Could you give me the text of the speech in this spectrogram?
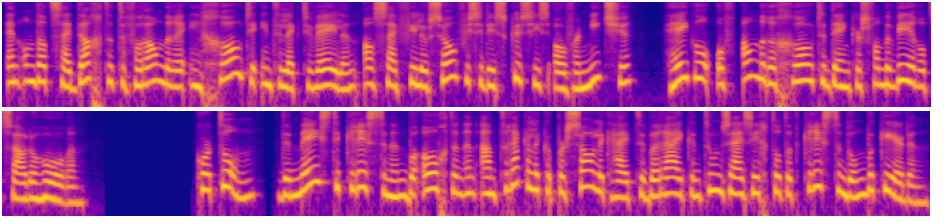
en omdat zij dachten te veranderen in grote intellectuelen als zij filosofische discussies over Nietzsche, Hegel of andere grote denkers van de wereld zouden horen. Kortom, de meeste christenen beoogden een aantrekkelijke persoonlijkheid te bereiken toen zij zich tot het christendom bekeerden.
